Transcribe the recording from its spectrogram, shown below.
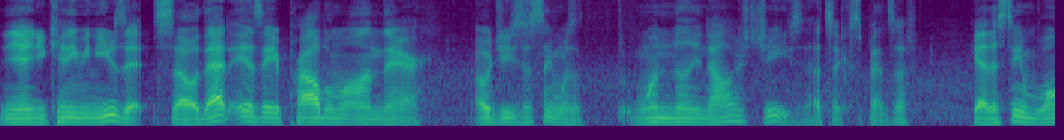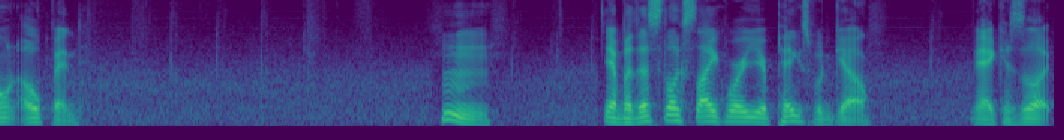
Yeah, and you can't even use it. So that is a problem on there. Oh, geez, this thing was $1 million? Jeez, that's expensive. Yeah, this thing won't open. Hmm. Yeah, but this looks like where your pigs would go. Yeah, because look.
